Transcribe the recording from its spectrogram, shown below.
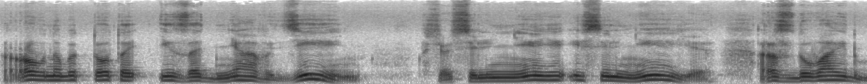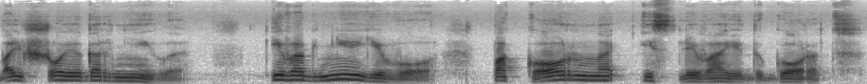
ровно бы кто-то изо дня в день все сильнее и сильнее раздувает большое горнило, и в огне его покорно и сливает город».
